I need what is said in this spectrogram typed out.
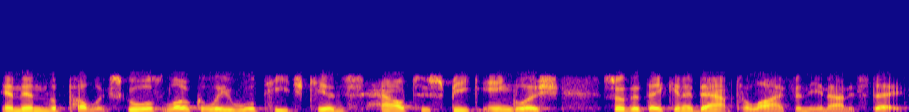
And then the public schools locally will teach kids how to speak English so that they can adapt to life in the United States.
